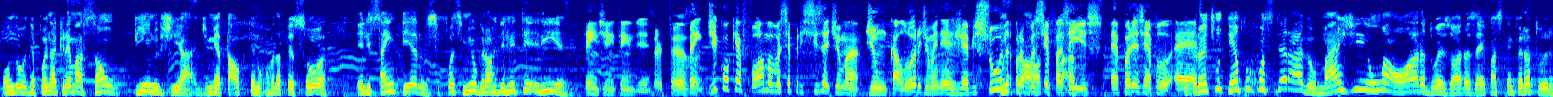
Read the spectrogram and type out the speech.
quando, depois na cremação, pinos de, de metal que tem no corpo da pessoa, ele sai inteiro. Se fosse mil graus, derreteria. Entendi, entendi. Certeza? Bem, de qualquer forma, você precisa de, uma, de um calor, de uma energia absurda para você fazer claro. isso. É, por exemplo. É... Durante um tempo considerável, mais de uma hora, duas horas aí com essa temperatura.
